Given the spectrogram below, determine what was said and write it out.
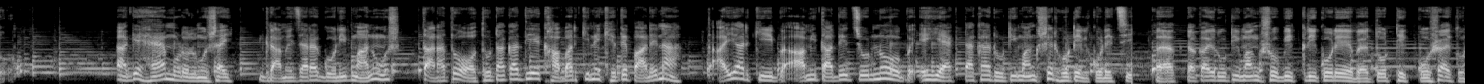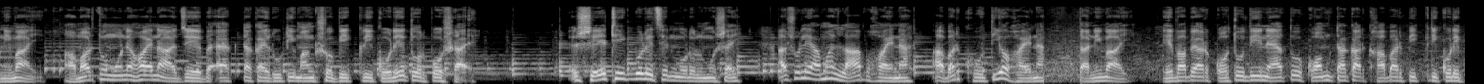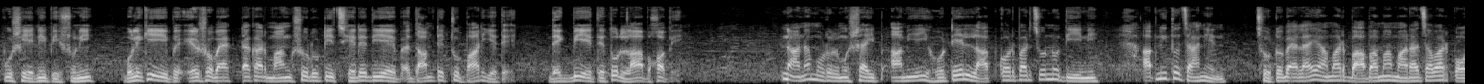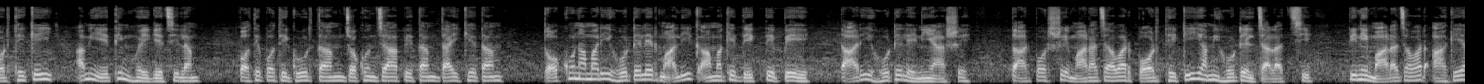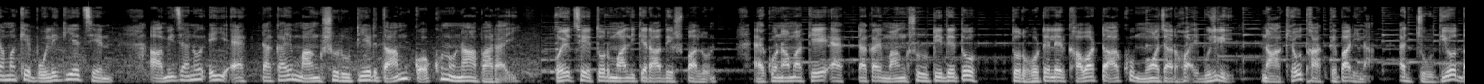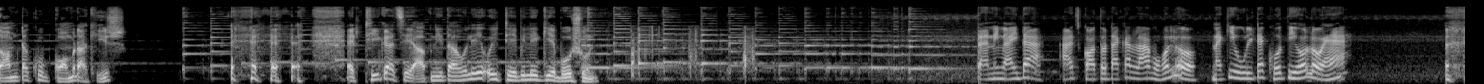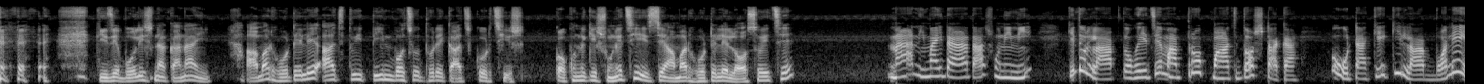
আগে হ্যাঁ মোড়ল মশাই, গ্রামে যারা গরিব মানুষ, তারা তো অত টাকা দিয়ে খাবার কিনে খেতে পারে না। তাই আর কি, আমি তাদের জন্য এই এক টাকা রুটি, মাংসের হোটেল করেছি। এক টাকায় রুটি মাংস বিক্রি করে তোর ঠিক পোষায় তো নিমাই। আমার তো মনে হয় না যে এক টাকায় রুটি মাংস বিক্রি করে তোর পোষায়। সে ঠিক বলেছেন মোড়ল মশাই। আসলে আমার লাভ হয় না, আবার ক্ষতিও হয় না। তা নিমাই, এভাবে আর কতদিন এত কম টাকার খাবার বিক্রি করে পুষিয়ে নিবি শুনি? বলি কি, এসব এক টাকার মাংস রুটি ছেড়ে দিয়ে দামটা একটু বাড়িয়ে দে। দেখবি এতে তো লাভ হবে। না না মোড়ল মশাই, আমি এই হোটেল লাভ করবার জন্য দিইনি। আপনি তো জানেন, ছোটবেলায় আমার বাবা মা মারা যাওয়ার পর থেকেই আমি এতিম হয়ে গেছিলাম। পথে পথে ঘুরতাম, যখন যা পেতাম তাই খেতাম। তখন আমার এই হোটেলের মালিক আমাকে দেখতে পেয়ে তারই হোটেলে নিয়ে আসে। তারপর সে মারা যাওয়ার পর থেকেই আমি হোটেল চালাচ্ছি। তিনি মারা যাওয়ার আগে আমাকে বলে গিয়েছেন, আমি যেন এই এক টাকায় মাংস রুটির দাম কখনো না বাড়াই। হয়েছে তোর মালিকের আদেশ পালন। এখন আমাকে এক টাকায় মাংস রুটি দে তো। তোর হোটেলের খাবারটা খুব মজার হয় বুঝলি? না খেয়েও থাকতে পারি না। আর যদিও দামটা খুব কম রাখিস। ঠিক আছে আপনি তাহলে ওই টেবিলে গিয়ে বসুন। তানি মাইদা আজ কত টাকা লাভ হলো? নাকি উল্টে ক্ষতি হলো হ্যাঁ? কি যে বলিস না কানাই। আমার হোটেলে আজ তুই তিন বছর ধরে কাজ করছিস। কখনো কি শুনেছিস যে আমার হোটেলে লস হয়েছে? না নিমাইদা, তা শুনিনি। কিন্তু লাভ তো হয়েছে মাত্র পাঁচ দশ টাকা। ওটাকে কি লাভ বলে?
